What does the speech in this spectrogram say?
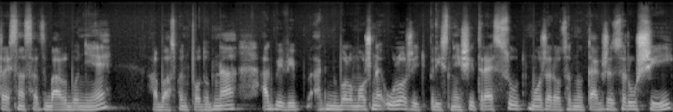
trestná sadzba alebo nie, alebo aspoň podobná. Ak by, ak by bolo možné uložiť prísnejší trest, súd môže rozhodnúť tak, že zruší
